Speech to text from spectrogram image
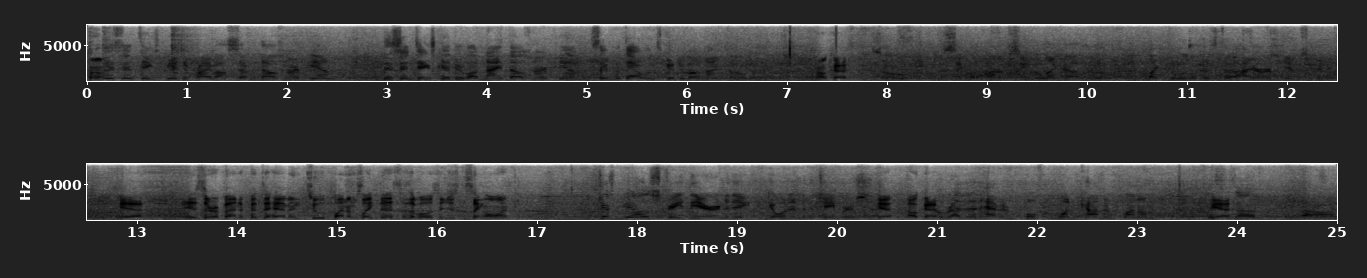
Huh. So this intake's good to probably about 7,000 RPM. This intake's good to about 9,000 RPM, and same with that one's good to about 9,000. Okay. So the single plenum seem to like a like the little bit uh, higher RPM spinning. Yeah. Is there a benefit to having two plenums like this as opposed to just a single one? Just being able to straighten the air into the going into the chambers. Yeah. Okay. You know, rather than having pull from one common plenum. This Yeah. is a um,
